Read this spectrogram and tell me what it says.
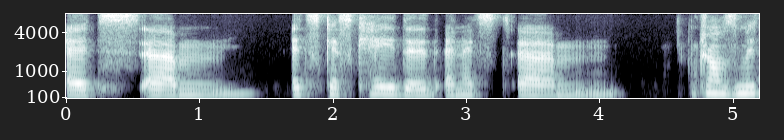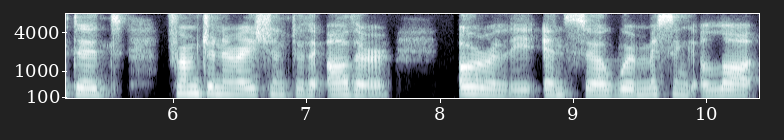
It's um, it's cascaded and it's um, transmitted from generation to the other orally, and so we're missing a lot.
